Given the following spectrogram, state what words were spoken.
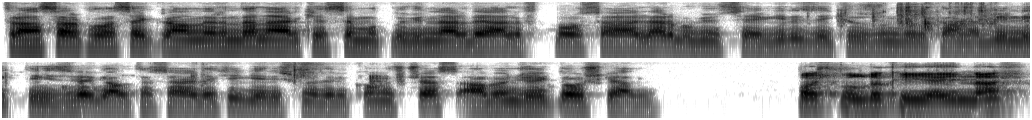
Transfer Plus ekranlarından herkese mutlu günler değerli futbol severler. Bugün sevgili Zeki Uzundurkan'la birlikteyiz ve Galatasaray'daki gelişmeleri konuşacağız. Abi öncelikle hoş geldin. Hoş bulduk, iyi yayınlar.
